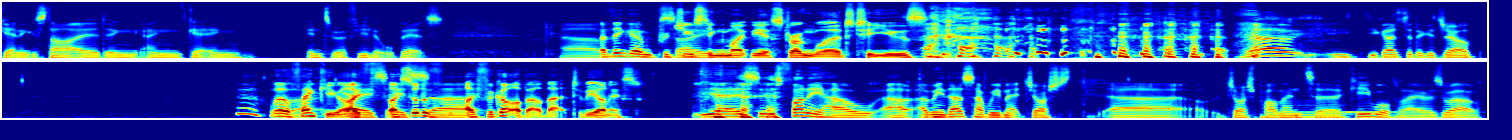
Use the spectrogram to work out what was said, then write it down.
getting it started and, and getting into a few little bits. Um, I think um, producing might be a strong word to use. well, you, you guys did a good job. Yeah, well, But, thank you. yeah, I, I sort of uh, I forgot about that to be honest. Yeah, it's, it's funny how, how I mean that's how we met Josh uh, Josh Parmenter, keyboard player as well.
